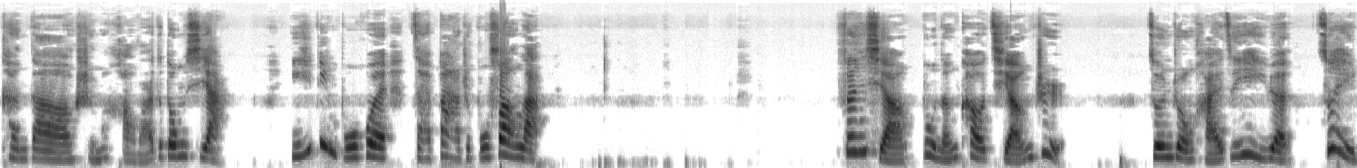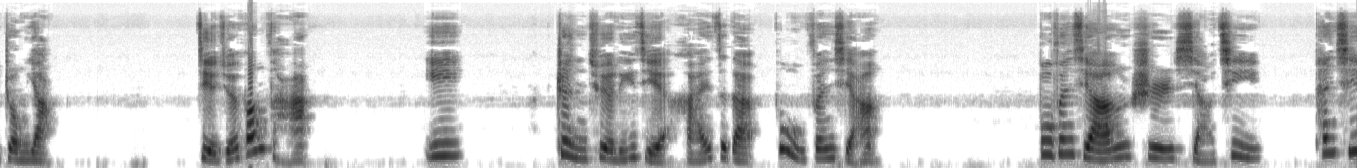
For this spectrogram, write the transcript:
看到什么好玩的东西啊，一定不会再霸着不放了。分享不能靠强制，尊重孩子意愿最重要。解决方法一。正确理解孩子的不分享，不分享是小气、贪心，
